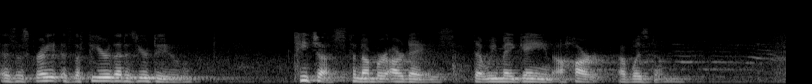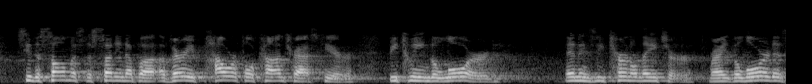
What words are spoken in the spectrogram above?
is as great as the fear that is your due. Teach us to number our days that we may gain a heart of wisdom. See, the psalmist is setting up a, a very powerful contrast here between the Lord and his eternal nature, right? The Lord is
